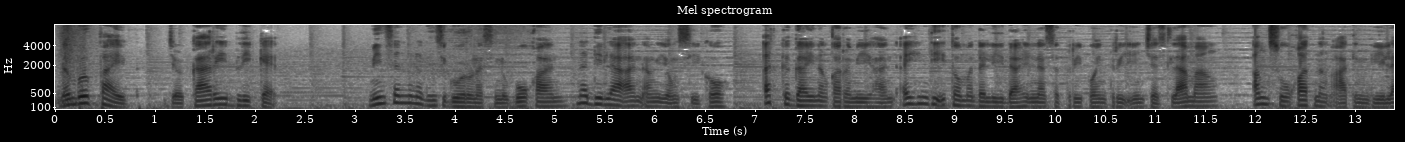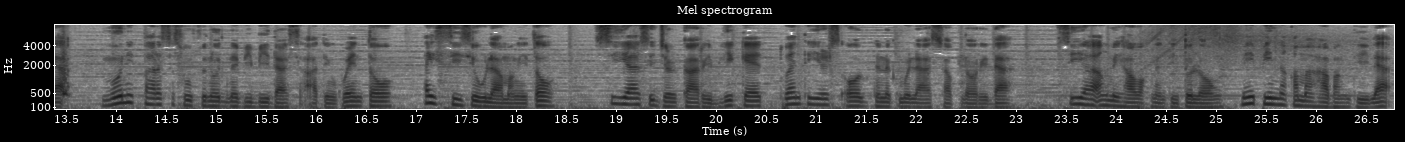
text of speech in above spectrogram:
Number 5. Jerkari Bliket Minsan mo na din siguro na sinubukan na dilaan ang iyong siko at kagaya ng karamihan ay hindi ito madali dahil nasa 3.3 inches lamang ang sukat ng ating dila. Ngunit para sa susunod na bibida sa ating kwento ay sisiw lamang ito siya si Jerkari Bliket, 20 years old na nagmula sa Florida. Siya ang may hawak ng titulong, may pinakamahabang dila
